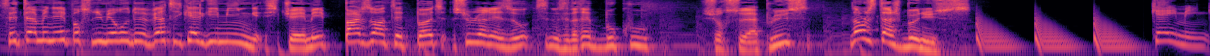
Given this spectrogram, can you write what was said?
C'est terminé pour ce numéro de Vertical Gaming. Si tu as aimé, parle-en à tes potes sur les réseaux, ça nous aiderait beaucoup. Sur ce, à plus dans le stage bonus. Gaming.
